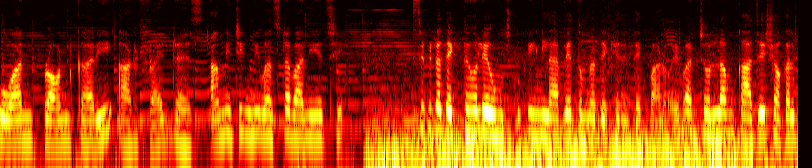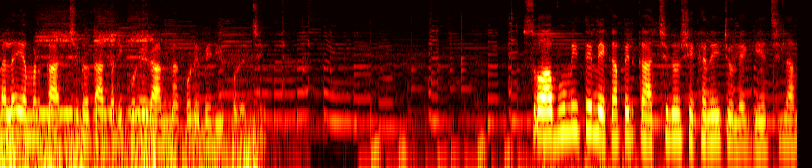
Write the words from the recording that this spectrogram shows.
গোয়ান প্রন কারি আর ফ্রাইড রাইস আমি চিংড়ি মাছটা বানিয়েছি। রেসিপিটা দেখতে হলে উমস কুকিং ল্যাবে তোমরা দেখে নিতে পারো। এবার চললাম কাজে, সকালবেলায় আমার কাজ ছিল তাড়াতাড়ি করে রান্না করে বেরিয়ে পড়েছি। সোয়াভূমিতে মেকআপের কাজ ছিল, সেখানেই চলে গিয়েছিলাম।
